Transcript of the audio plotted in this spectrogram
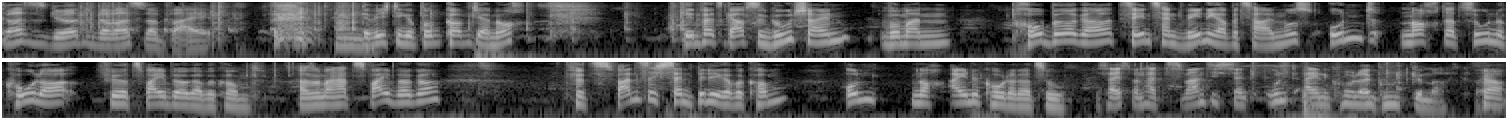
Du hast es gehört und da warst du dabei. der wichtige Punkt kommt ja noch. Jedenfalls gab es einen Gutschein, wo man pro Burger 10 Cent weniger bezahlen muss und noch dazu eine Cola für zwei Burger bekommt. Also man hat zwei Burger für 20 Cent billiger bekommen und noch eine Cola dazu. Das heißt, man hat 20 Cent und eine Cola gut gemacht. quasi. Ja.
